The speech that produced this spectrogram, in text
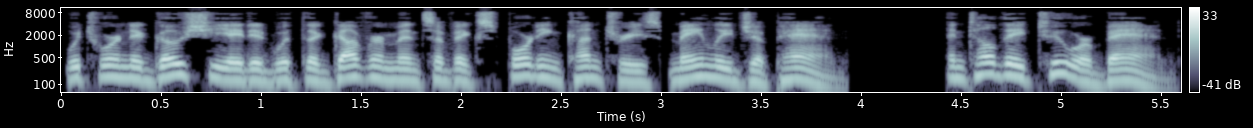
which were negotiated with the governments of exporting countries mainly Japan—until they too were banned.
